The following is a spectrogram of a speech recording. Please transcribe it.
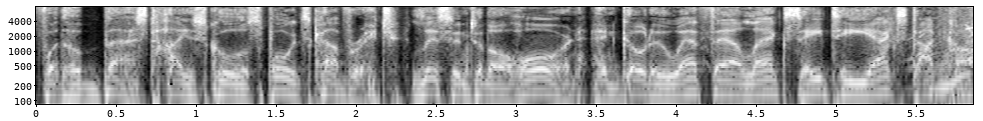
for the best high school sports coverage. Listen to the horn and go to FLXATX.com.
